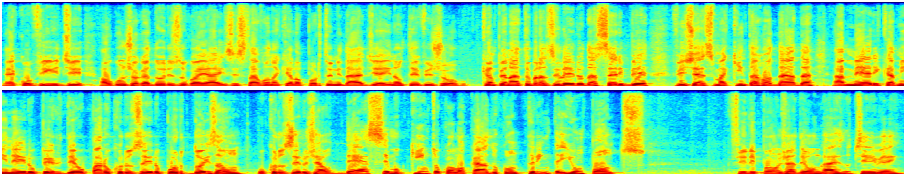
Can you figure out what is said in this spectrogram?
é Covid. Alguns jogadores do Goiás estavam naquela oportunidade e aí não teve jogo. Campeonato Brasileiro da Série B, 25 rodada, América Mineiro perdeu para o Cruzeiro por 2 a 1. O Cruzeiro já é o 15 colocado com 31 pontos. Filipão já deu um gás no time, hein?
